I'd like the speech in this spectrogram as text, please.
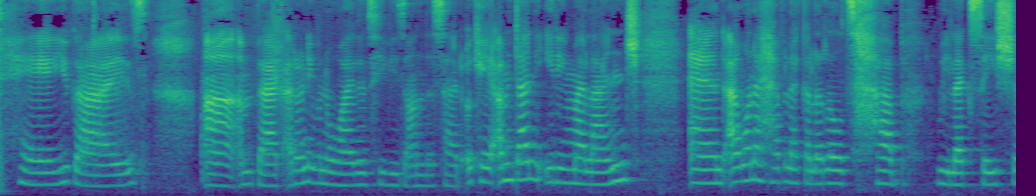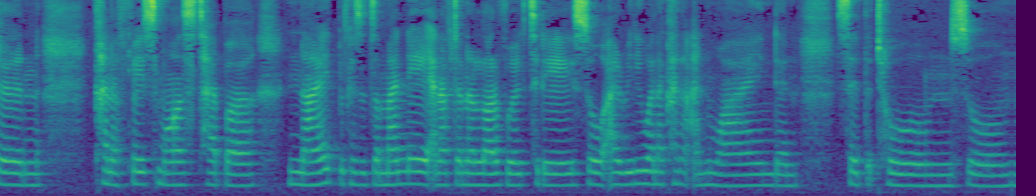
hey, you guys. Uh, I'm back. I don't even know why the TV's on the side. Okay, I'm done eating my lunch and I want to have like a little tub relaxation kind of face mask type of night because it's a Monday and I've done a lot of work today so I really want to kind of unwind and set the tone so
